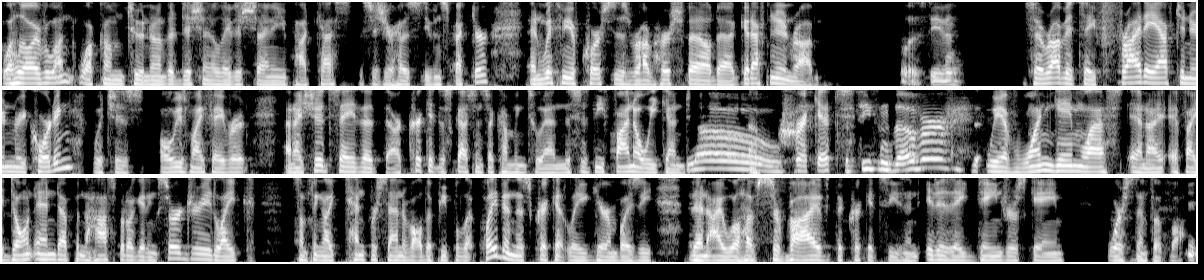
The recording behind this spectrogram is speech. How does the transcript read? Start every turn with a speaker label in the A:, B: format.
A: Well, hello, everyone. Welcome to another edition of the Latest Shiny Podcast. This is your host, Stephen Spector. And with me, of course, is Rob Hirschfeld. Uh, good afternoon, Rob.
B: Hello, Stephen.
A: So, Rob, it's a Friday afternoon recording, which is always my favorite. And I should say that our cricket discussions are coming to an end. This is the final weekend
B: no.
A: of cricket.
B: The season's over.
A: We have one game left, and I, if I don't end up in the hospital getting surgery, like something like 10% of all the people that played in this cricket league here in Boise, then I will have survived the cricket season. It is a dangerous game, worse than football.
